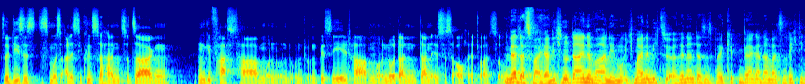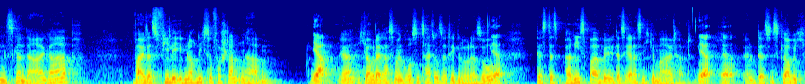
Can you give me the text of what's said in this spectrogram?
So dieses, das muss alles die Künstlerhand sozusagen angefasst haben und, und, und, und beseelt haben und nur dann, dann ist es auch etwas so. Na, das war ja nicht nur deine Wahrnehmung. Ich meine mich zu erinnern, dass es bei Kippenberger damals einen richtigen Skandal gab, weil das viele eben noch nicht so verstanden haben. Ja. ja ich glaube, da gab es mal einen großen Zeitungsartikel oder so. Ja. Dass das Paris-Bar-Bild, dass er das nicht gemalt hat. Ja, ja. Und das ist, glaube ich,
